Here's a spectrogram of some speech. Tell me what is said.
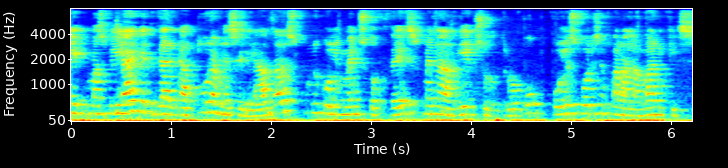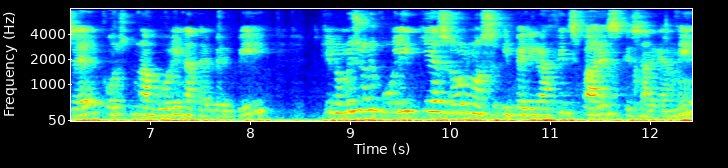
Και μας μιλάει για την καρικατούρα μιας Ελλάδας που είναι κολλημένη στο χθες με έναν αδιέξοδο τρόπο, που πολλές φορές επαναλαμβάνει κλισέ, χωρίς που να μπορεί να τα υπερβεί. Και νομίζω είναι πολύ οικία σε όλου μας η περιγραφή της παρέστησης Αριανή,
